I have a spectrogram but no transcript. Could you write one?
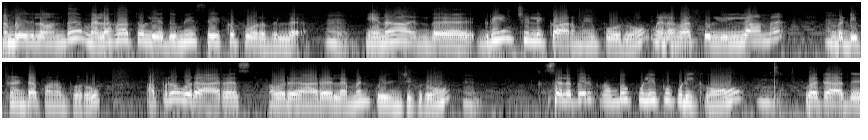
நம்ம இதுல வந்து மிளகாத்தூள் எதுவுமே சேர்க்க போறது இல்ல. ஏன்னா இந்த கிரீன் சில்லி காரமே போதும். மிளகாத்தூள் இல்லாம நம்ம டிஃப்ரெண்டா பண்ண போறோம். அப்புறம் ஒரு அரை ஒரு அரை லெமன் புளிஞ்சுக்கிறோம். சில பேருக்கு ரொம்ப புளிப்பு பிடிக்கும். பட் அது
